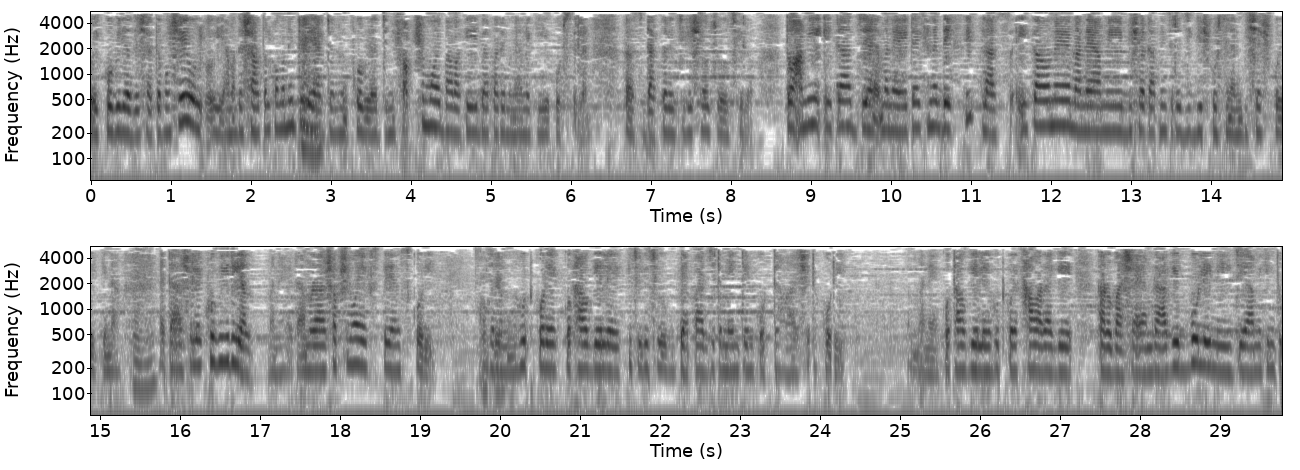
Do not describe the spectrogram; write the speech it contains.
ওই কবিরাজের সাথে এবং সে ওই- ওই আমাদের সাঁওতাল কমিউনিটির একজন কবিরাজ যিনি সবসময় বাবাকে এই ব্যাপারে মানে অনেক ইয়ে করছিলেন প্লাস ডাক্তারের চিকিৎসাও চলছিল। তো আমি এটা যে মানে এটা এখানে দেখছি প্লাস এই কারণে মানে আমি বিষয়টা আপনি যেটা জিজ্ঞেস করছিলেন বিশ্বাস করি কিনা এটা আসলে খুবই রিয়াল মানে এটা আমরা সবসময় এক্সপিরিয়েন্স করি। যেমন হুট করে কোথাও গেলে কিছু কিছু ব্যাপার যেটা মেনটেন করতে হয় সেটা করি। মানে কোথাও গেলে হুট করে খাওয়ার আগে কারও বাসায় আমরা আগে বলে নিই যে আমি কিন্তু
